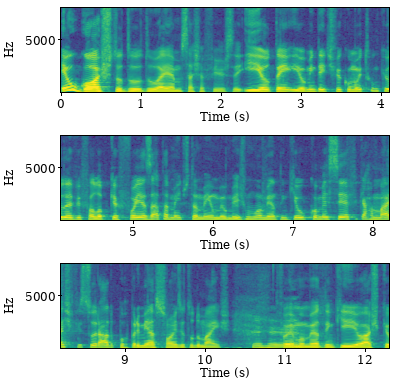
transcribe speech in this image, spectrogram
Eu gosto do, do I Am Sasha Fierce. E eu, tenho, e eu me identifico muito com o que o Levi falou, porque foi exatamente também o meu mesmo momento em que eu comecei a ficar mais fissurado por premiações e tudo mais. Uhum. Foi o momento em que eu acho que eu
